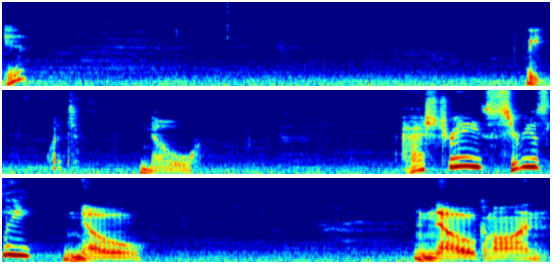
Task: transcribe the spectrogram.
it? Wait, what? No. Ashtrays? Seriously? No. No, come on.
